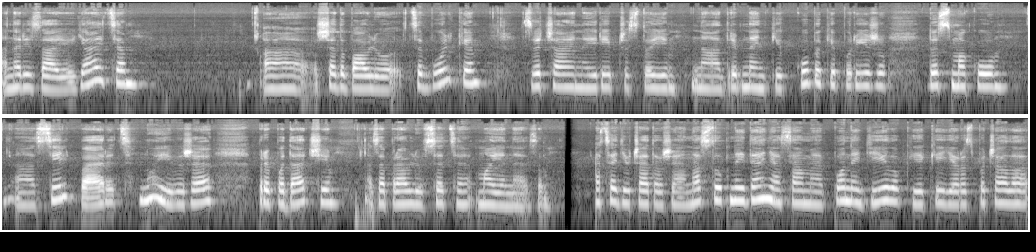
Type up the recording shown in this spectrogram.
нарізаю яйця. Ще добавлю цибульки звичайної рібчастої, на дрібненькі кубики поріжу до смаку, сіль, перець. Ну і вже при подачі заправлю все це майонезом. А це, дівчата, вже наступний день, а саме понеділок, який я розпочала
